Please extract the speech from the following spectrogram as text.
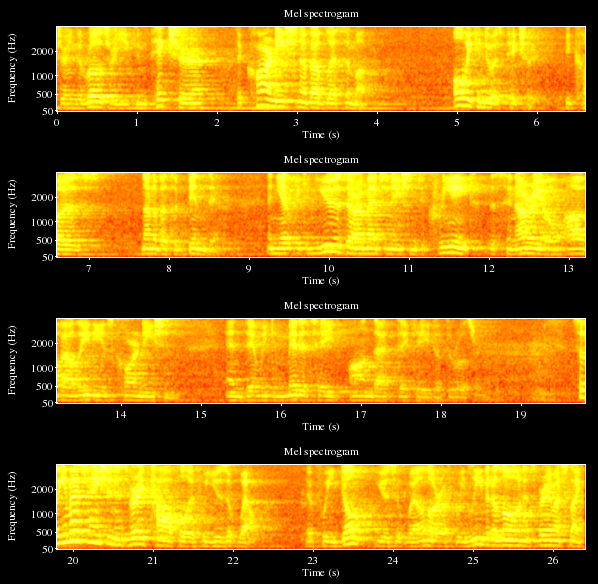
during the Rosary, you can picture the coronation of our Blessed Mother. All we can do is picture it because none of us have been there. And yet we can use our imagination to create the scenario of Our Lady's coronation, and then we can meditate on that decade of the Rosary. So the imagination is very powerful if we use it well. If we don't use it well, or if we leave it alone, it's very much like,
